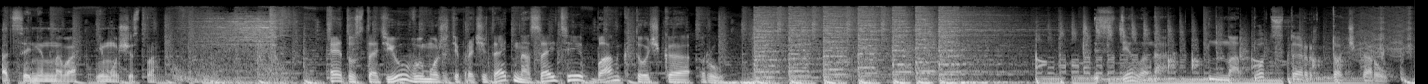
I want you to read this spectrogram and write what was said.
оцененного имущества. Эту статью вы можете прочитать на сайте bank.ru. Сделано на podster.ru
